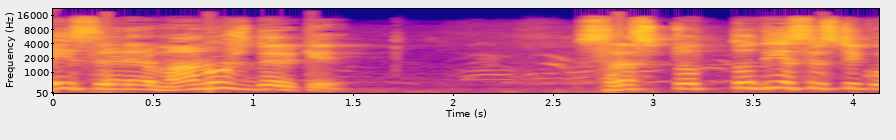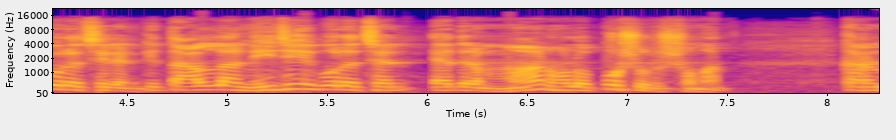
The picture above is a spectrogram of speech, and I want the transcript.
এই শ্রেণির মানুষদেরকে শ্রেষ্ঠত্ব দিয়ে সৃষ্টি করেছিলেন, কিন্তু আল্লাহ নিজেই বলেছেন এদের মান হলো পশুর সমান। কারণ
